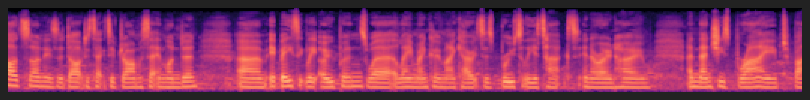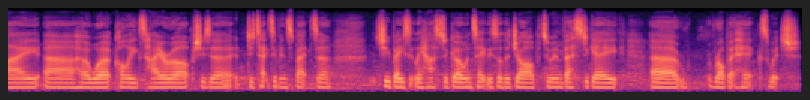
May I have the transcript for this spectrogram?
Hard Sun is a dark detective drama set in London. Um, it basically opens where Elaine Renko, my character, is brutally attacked in her own home, and then she's bribed by uh, her work colleagues higher up. She's a detective inspector. She basically has to go and take this other job to investigate. Uh, Robert Hicks, which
